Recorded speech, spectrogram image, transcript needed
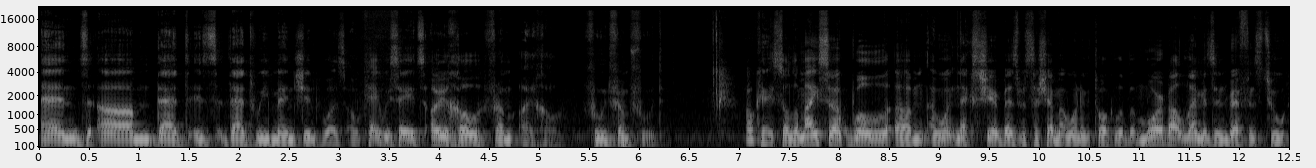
and um, that is that we mentioned was okay. We say it's oichel from oichel, food from food. Okay, so Lamaisa will, um, I want next year, Bezras Hashem, I want to talk a little bit more about lemons in reference to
